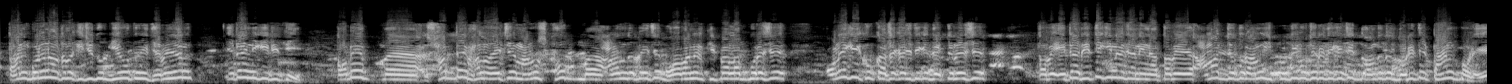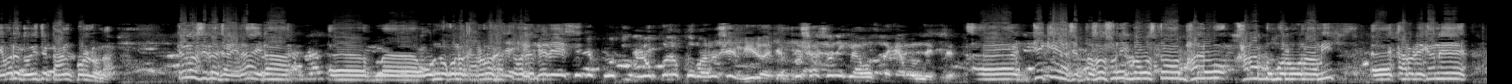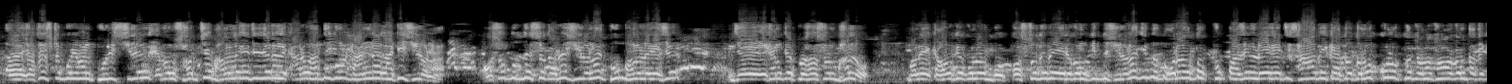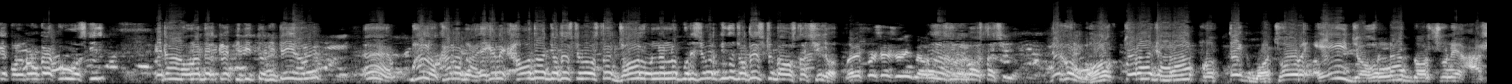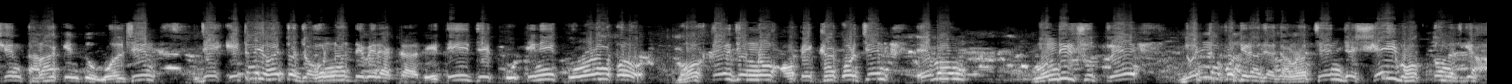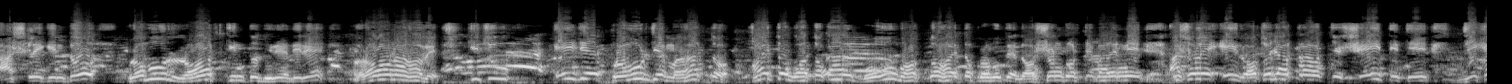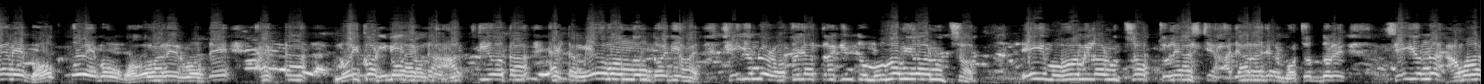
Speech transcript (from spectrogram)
টান পড়ে না অথবা কিছু দূর গিয়েও তিনি থেমে যান। এটাই নাকি রীতি? তবে সবটাই ভালো হয়েছে। মানুষ খুব আনন্দ পেয়েছে ভগবানের কৃপা লাভ করেছে। অনেকেই খুব কাছাকাছি থেকে দেখতে পেয়েছে। তবে এটা রীতি কিনা জানি না। তবে আমার যত আমি প্রতি বছরই দেখেছি অন্তত দড়িতে টান পড়ে। এবারে দড়িতে টান পড়ল না। কেন সেটা জানি না। এটা অন্য কোনো কারণও থাকতে পারে। এখানে এসে যে প্রচুর লক্ষ লক্ষ মানুষের ভিড় হয়েছে প্রশাসনিক ব্যবস্থা কেমন দেখলেন? আহ, ঠিকই আছে। প্রশাসনিক ব্যবস্থা ভালো খারাপ বলব না আমি। কারণ এখানে যথেষ্ট পরিমাণ পুলিশ ছিলেন এবং সবচেয়ে ভালো লেগেছে যে কারও হাতে কোনো ডান্ডা, লাঠি ছিল না। অসৎ উদ্দেশ্য কারোই ছিল না, খুব ভালো লেগেছে। যে এখানকার প্রশাসন ভালো মানে কাউকে কোনো কষ্ট দেবে এরকম কিন্তু ছিল না কিন্তু ওরাও তো খুব পাজিল হয়ে গেছে স্বাভাবিক এত তো লক্ষ লক্ষ জনসমাগম তাদেরকে কন্ট্রোল করা খুব মুশকিল। এটা ওনাদেরকে কৃতিত্ব দিতেই হবে। হ্যাঁ ভালো খারাপ না। এখানে খাওয়া দাওয়ার যথেষ্ট ব্যবস্থা জল অন্যান্য পরিষেবার কিন্তু যথেষ্ট ব্যবস্থা ছিল। মানে প্রশাসনিক ব্যবস্থা। প্রশাসনিক ব্যবস্থা ছিল। দেখুন ভক্তরা যারা প্রত্যেক বছর এই জগন্নাথ দর্শনে আসেন তারা কিন্তু বলছেন যে এটাই হয়তো জগন্নাথ দেবের একটা রীতি যে তিনি কোনো না কোনো ভক্তের জন্য অপেক্ষা করছেন এবং মন্দির সূত্রে দৈত্যাপতি রাজা জানাচ্ছেন যে সেই ভক্ত আজকে আসলে কিন্তু প্রভুর রথ কিন্তু ধীরে ধীরে রওনা হবে। কিছু এই যে প্রভুর যে মাহাত্ম হয়তো গতকাল বহু ভক্ত হয়তো প্রভুকে দর্শন করতে পারেননি। আসলে এই রথযাত্রা হচ্ছে সেই তিথি যেখানে ভক্ত এবং ভগবানের মধ্যে একটা নৈকট্য একটা আত্মীয়তা একটা মেলবন্ধন তৈরি হয়। সেই জন্য রথযাত্রা কিন্তু মহামিলন উৎসব। এই মহামিলন উৎসব চলে আসছে হাজার হাজার বছর ধরে। সেই জন্য আমার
